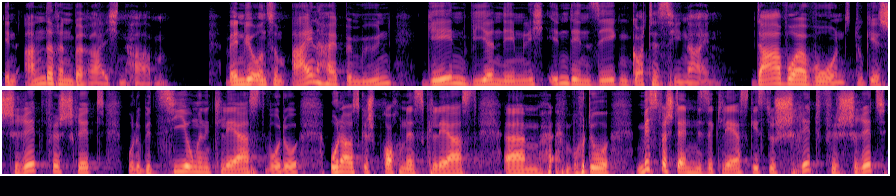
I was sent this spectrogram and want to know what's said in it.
in anderen Bereichen haben. Wenn wir uns um Einheit bemühen, gehen wir nämlich in den Segen Gottes hinein. Da, wo er wohnt. Du gehst Schritt für Schritt, wo du Beziehungen klärst, wo du Unausgesprochenes klärst, ähm, wo du Missverständnisse klärst, gehst du Schritt für Schritt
